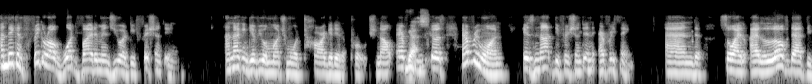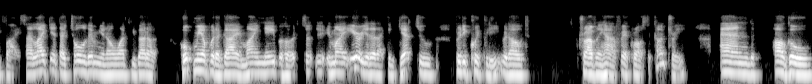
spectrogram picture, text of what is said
And they can figure out what vitamins you are deficient in. And that can give you a much more targeted approach. Now, every, Yes. because everyone is not deficient in everything. And so I, I love that device. I like it. I told him, you know what, you got to hook me up with a guy in my neighborhood, so in my area that I can get to pretty quickly without traveling halfway across the country. And I'll go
